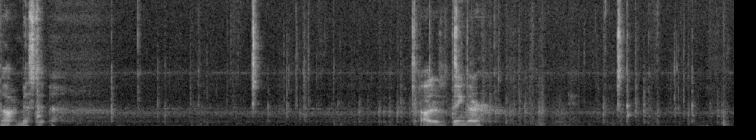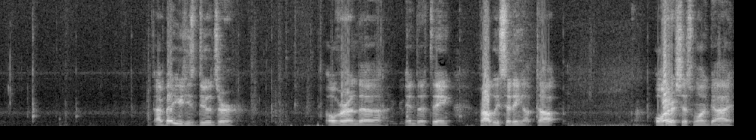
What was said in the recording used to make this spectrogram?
No, I missed it. Oh, there's a thing there. I bet you these dudes are over on the in the thing, probably sitting up top, or it's just one guy.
